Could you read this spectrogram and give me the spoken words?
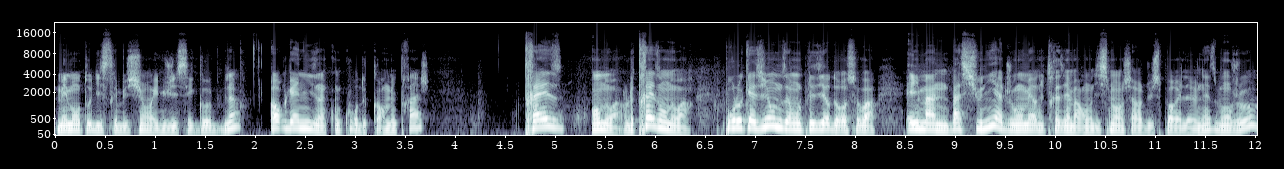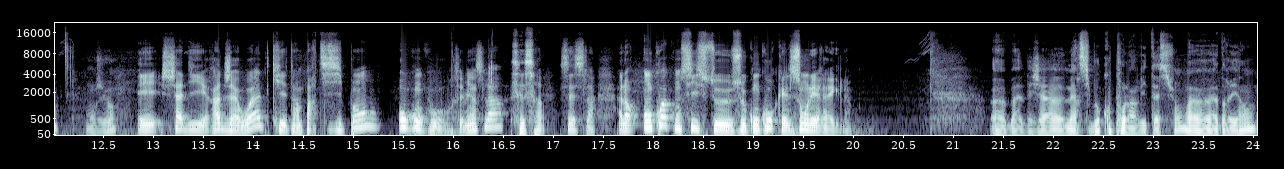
Memento Distribution et l'UGC Gobelin, organise un concours de court-métrage 13 en noir. Le 13 en noir. Pour l'occasion, nous avons le plaisir de recevoir Eyman Bassiouni, adjoint au maire du 13e arrondissement en charge du sport et de la jeunesse. Bonjour. Bonjour. Et Shadi Rajawad, qui est un participant au concours. C'est bien cela? C'est ça. C'est cela. Alors, en quoi consiste ce concours? Quelles sont les règles? Euh, bah, déjà, euh, merci beaucoup pour l'invitation, euh, Adrien.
